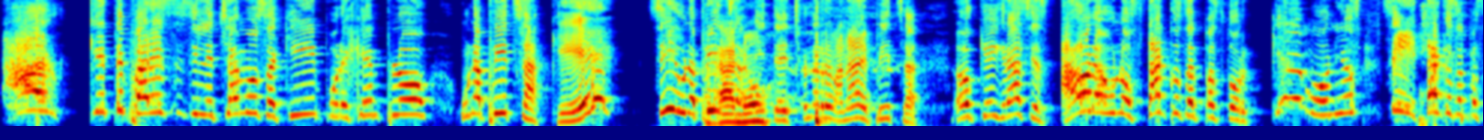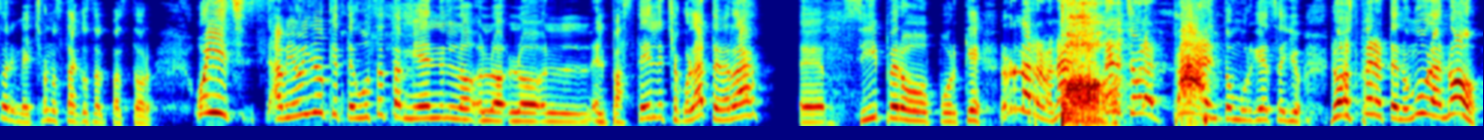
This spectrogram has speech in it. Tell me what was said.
ah, ¿qué te parece si le echamos aquí, por ejemplo, una pizza? ¿Qué? Sí, una pizza. Y te echo una rebanada de pizza. Ok, gracias. Ahora unos tacos al pastor. ¿Qué demonios? Sí, tacos al pastor. Y me echo unos tacos al pastor. Oye, había oído que te gusta también el pastel de chocolate, ¿verdad? Eh, sí, pero ¿por qué? Era una rebanada, ¡Dale, chaval! ¡Pah! En tu hamburguesa y yo, no, espérate, Nomura, no.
